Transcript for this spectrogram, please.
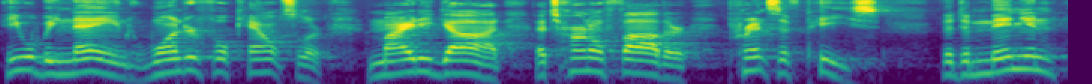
He will be named Wonderful Counselor, Mighty God, Eternal Father, Prince of Peace. The dominion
